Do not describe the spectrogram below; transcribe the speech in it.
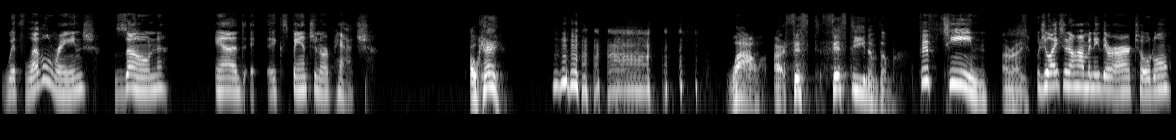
with level range, zone, and expansion or patch. Okay. wow. All right, fif- 15 of them. 15. All right. Would you like to know how many there are total?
